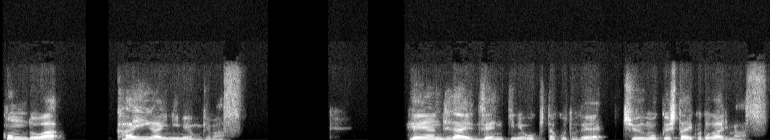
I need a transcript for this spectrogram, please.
今度は海外に目を向けます。平安時代前期に起きたことで注目したいことがあります。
